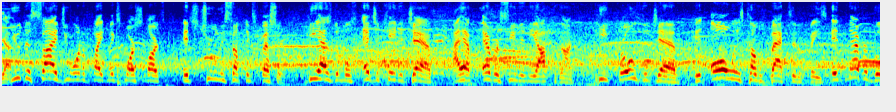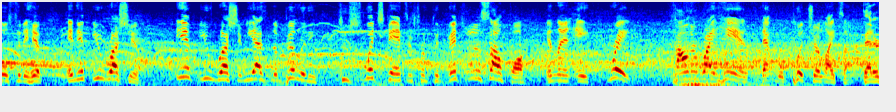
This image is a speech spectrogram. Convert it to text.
Yeah. You decide you want to fight mixed martial arts. It's truly something special. He has the most educated jab I have ever seen in the octagon. He throws the jab. It always comes back to the face. It never goes to the hip. And if you rush him, if you rush him, he has an ability to switch stances from conventional to southpaw and land a great counter right hand that will put your lights out. Better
